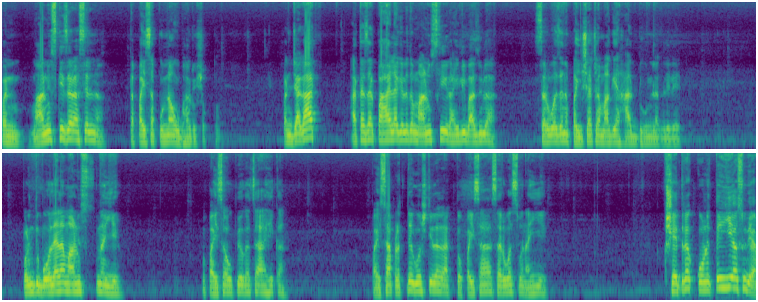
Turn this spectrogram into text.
पण माणुसकी जर असेल ना तर पैसा पुन्हा उभारू शकतो. पण जगात आता जर पाहायला गेलं तर माणुसकी राहिली बाजूला सर्वजण पैशाच्या मागे हात धुवून लागलेले आहेत. परंतु बोलायला माणूस नाही आहे मग पैसा उपयोगाचा आहे का? पैसा प्रत्येक गोष्टीला लागतो पैसा हा सर्वस्व नाही आहे क्षेत्र कोणतेही असू द्या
